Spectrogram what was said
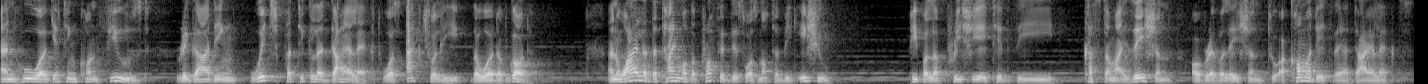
and who were getting confused regarding which particular dialect was actually the Word of God. And while at the time of the Prophet this was not a big issue, people appreciated the customization of revelation to accommodate their dialects.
